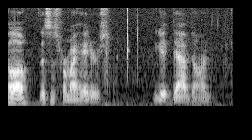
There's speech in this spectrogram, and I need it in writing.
Hello, this is for my haters. You get dabbed on.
